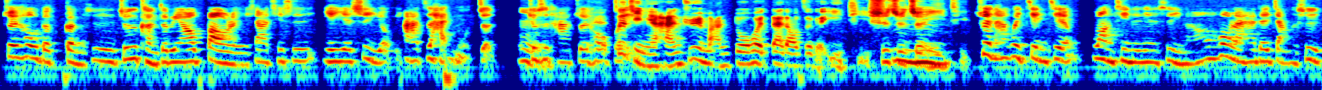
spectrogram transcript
最后的梗是，就是可能这边要爆了一下，其实爷爷是有阿兹海默症，就是他最后这几年韩剧蛮多会带到这个议题，失智症议题，所以他会渐渐忘记那件事情。然后后来还在讲的是，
